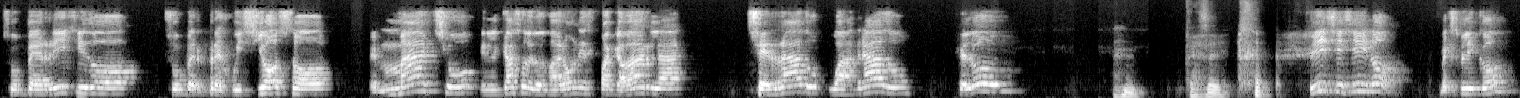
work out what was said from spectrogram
súper rígido, súper prejuicioso, macho, en el caso de los varones, para acabarla, cerrado, cuadrado? Hello. Pues sí. Sí, sí, sí, no. ¿Me explico?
